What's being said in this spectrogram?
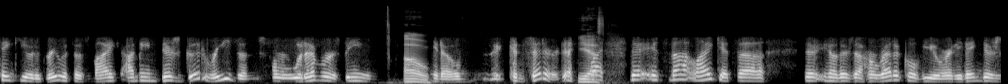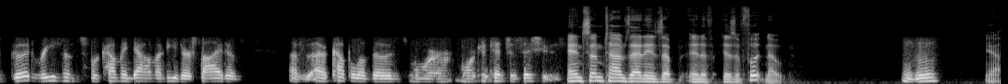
think you would agree with this, Mike. I mean, there's good reasons for whatever is being Oh, you know considered. Yes. it's not like it's a there, you know there's a heretical view or anything. There's good reasons for coming down on either side of of a couple of those more more contentious issues. and sometimes that ends up in a, as a footnote. hmm Yeah.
